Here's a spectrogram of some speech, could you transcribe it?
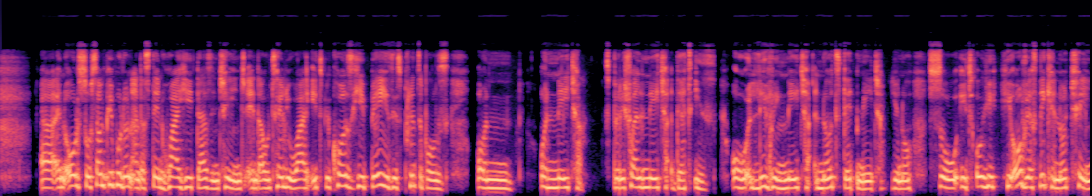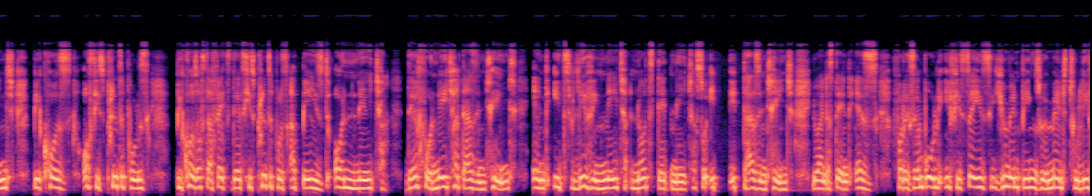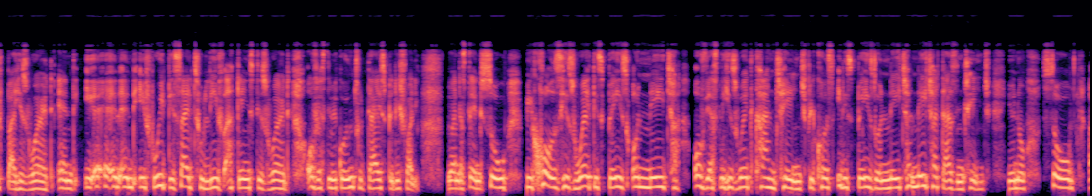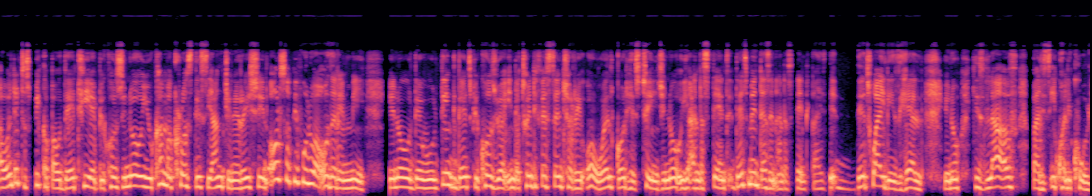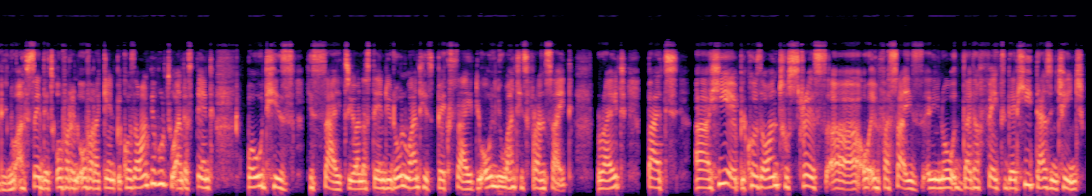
Uh, and also, some people don't understand why he doesn't change, and I will tell you why. It's because he bases his principles on on nature spiritual nature that is or living nature not dead nature you know. So it he, he obviously cannot change because of his principles because of the fact that his principles are based on nature. Therefore, nature doesn't change and it's living nature, not dead nature. So it, it doesn't change. You understand? As, for example, if he says human beings were meant to live by his word, and, and, and if we decide to live against his word, obviously we're going to die spiritually. You understand? So, because his word is based on nature, obviously his word can't change because it is based on nature. Nature doesn't change, you know. So, I wanted to speak about that here because you know you come across this young generation, also people who are older than me. You know they will think that because we are in the 21st century, oh well, God has changed. You know he understands. That man doesn't understand, guys. That's why there's hell. You know his love, but it's equally cold. You know I've said that over and over again because I want people to understand both his his sides. You understand? You don't want his back side. You only want his front side, right? But uh, here, because I want to stress uh, or emphasize, you know, that the fact that he doesn't change.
